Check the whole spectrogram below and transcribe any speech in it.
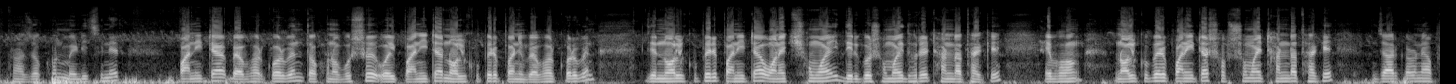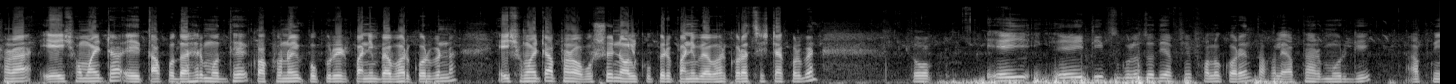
আপনারা যখন মেডিসিনের পানিটা ব্যবহার করবেন, তখন অবশ্যই ওই পানিটা নলকূপের পানি ব্যবহার করবেন। যে নলকূপের পানিটা অনেক সময়, দীর্ঘ সময় ধরে ঠান্ডা থাকে এবং নলকূপের পানিটা সব সময় ঠান্ডা থাকে, যার কারণে আপনারা এই সময়টা, এই তাপদাহের মধ্যে কখনোই পুকুরের পানি ব্যবহার করবেন না। এই সময়টা আপনারা অবশ্যই নলকূপের পানি ব্যবহার করার চেষ্টা করবেন। তো এই এই টিপসগুলো যদি আপনি ফলো করেন, তাহলে আপনার মুরগি আপনি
